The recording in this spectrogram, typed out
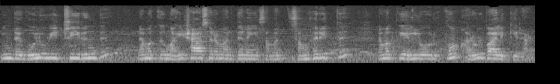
இந்த கொலு வீற்றிருந்து நமக்கு மகிஷாசுரமர்தனை சம சம்ஹரித்து நமக்கு எல்லோருக்கும் அருள் பாலிக்கிறாள்.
